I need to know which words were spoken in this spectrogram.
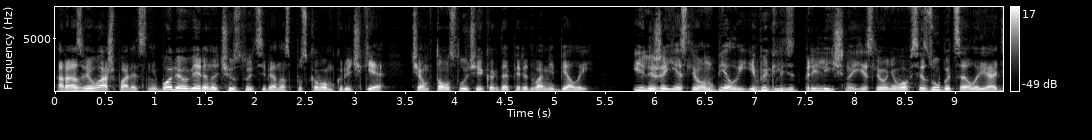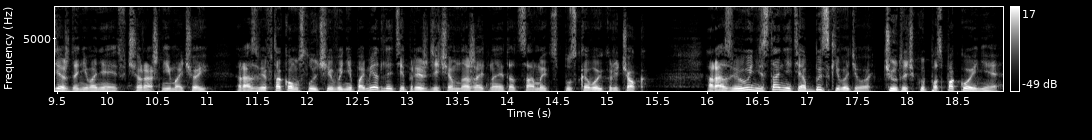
разве ваш палец не более уверенно чувствует себя на спусковом крючке, чем в том случае, когда перед вами белый? Или же если он белый и выглядит прилично, если у него все зубы целые и одежда не воняет вчерашней мочой, разве в таком случае вы не помедлите, прежде чем нажать на этот самый спусковой крючок? Разве вы не станете обыскивать его чуточку поспокойнее?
